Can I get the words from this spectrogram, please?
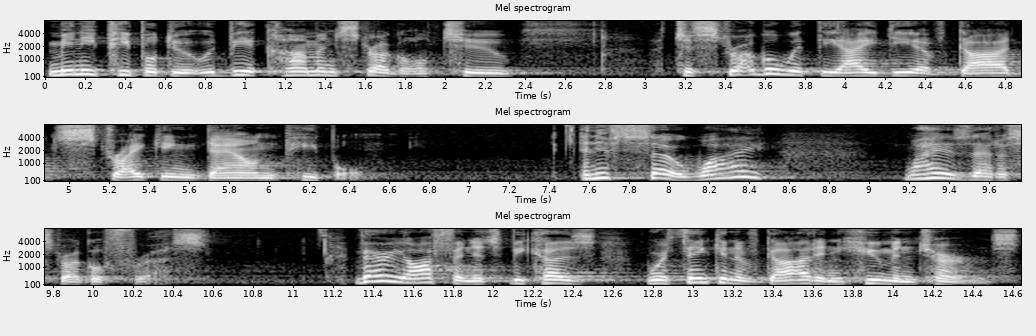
many people do, it would be a common struggle to, to struggle with the idea of God striking down people. And if so, why, why is that a struggle for us? Very often it's because we're thinking of God in human terms.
